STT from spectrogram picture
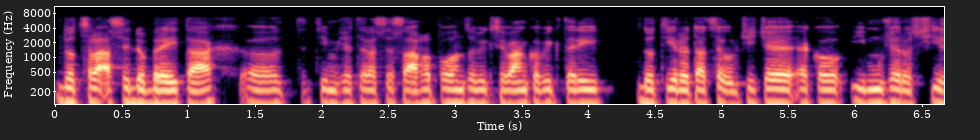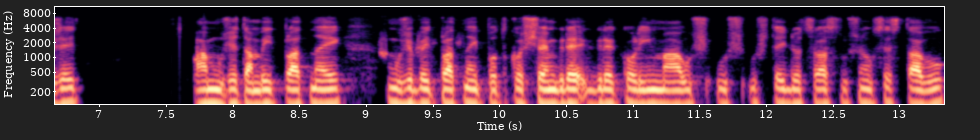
docela asi dobrý tah, eh, tím, že teda se sáhlo po Honzovi Křivánkovi, který do té rotace určitě jako jí může rozšířit a může tam být platný, může být platný pod košem, kde, kde Kolín má už, už, už teď docela slušnou sestavu,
